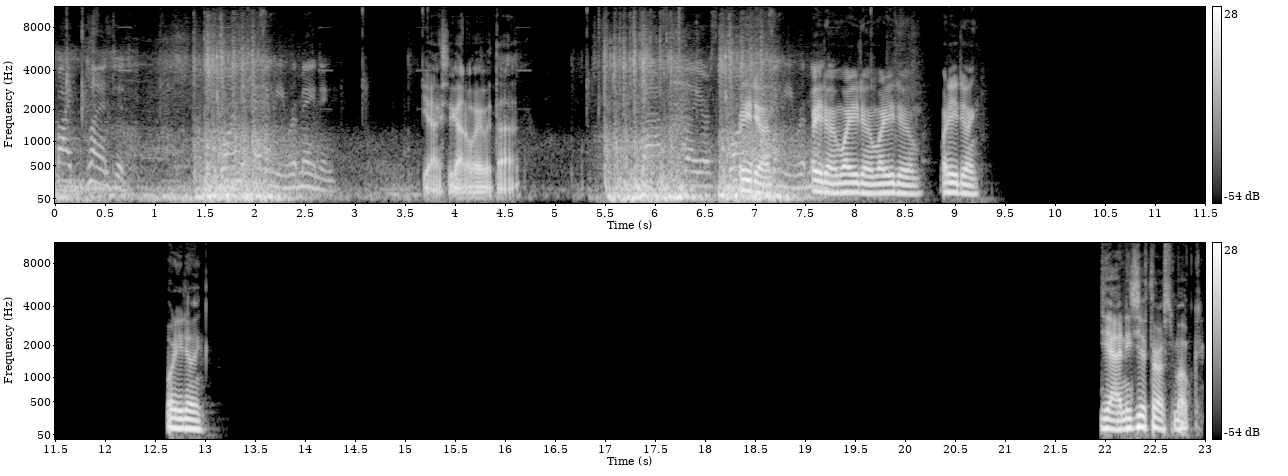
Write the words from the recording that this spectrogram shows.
Spike planted. One enemy remaining. You actually got away with that. What are you doing? What are you doing? What are you doing? What are you doing? What are you doing? What are you doing? Yeah, I need you to throw smoke.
